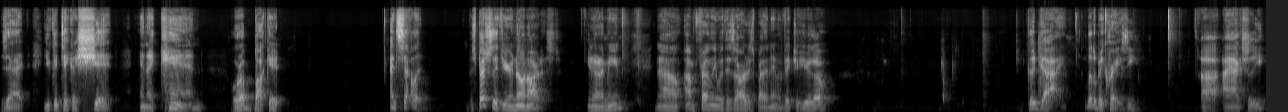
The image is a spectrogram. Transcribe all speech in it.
is that you could take a shit in a can or a bucket and sell it, especially if you're a known artist. You know what I mean? Now, I'm friendly with this artist by the name of Victor Hugo. Good guy, a little bit crazy. Uh, I actually,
